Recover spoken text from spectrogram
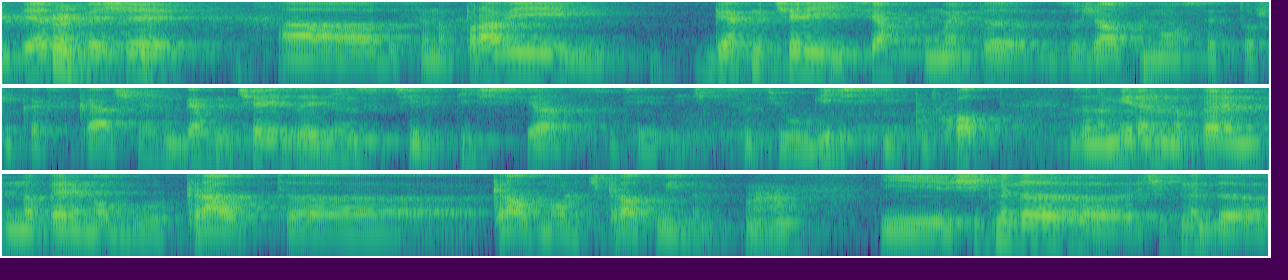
Идеята беше а, да се направи бяхме чели и сега в момента, за жалост не мога да се точно как се казваше, но бяхме чели за един социалистически, а, социалистически, социологически подход, за намиране на верен, на верен отговор, crowd, uh, crowd knowledge, crowd wisdom. Uh-huh. И решихме да, решихме да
